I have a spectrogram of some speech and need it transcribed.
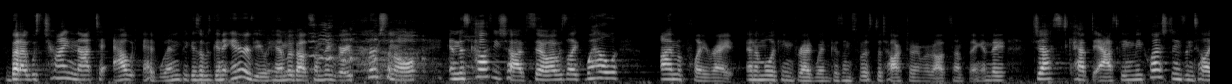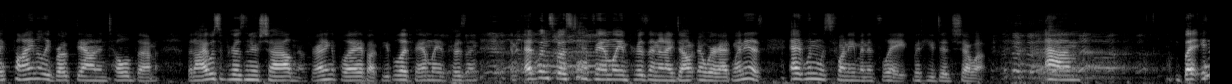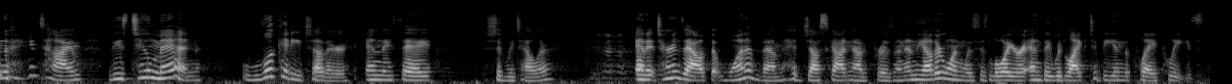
But I was trying not to out Edwin because I was going to interview him about something very personal in this coffee shop. So I was like, well, I'm a playwright and I'm looking for Edwin because I'm supposed to talk to him about something. And they just kept asking me questions until I finally broke down and told them that I was a prisoner's child and I was writing a play about people who had family in prison. And Edwin's supposed to have family in prison and I don't know where Edwin is. Edwin was 20 minutes late, but he did show up. Um, but in the meantime, these two men look at each other and they say, should we tell her? And it turns out that one of them had just gotten out of prison and the other one was his lawyer and they would like to be in the play, please.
